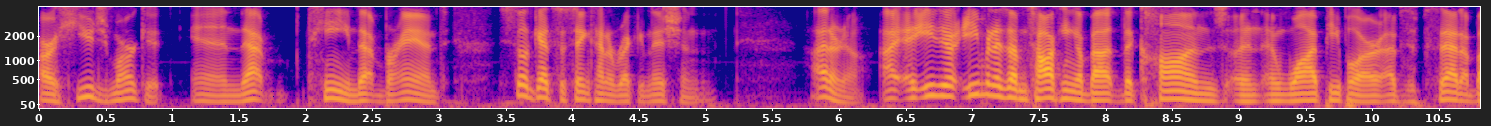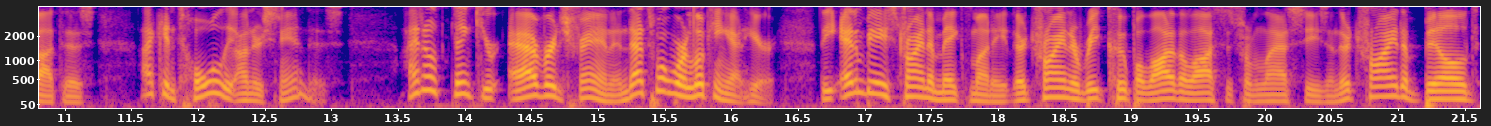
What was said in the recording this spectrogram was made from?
are a huge market, and that team, that brand, still gets the same kind of recognition. I don't know. I either even as I'm talking about the cons and, and why people are upset about this, I can totally understand this. I don't think your average fan, and that's what we're looking at here. The NBA is trying to make money. They're trying to recoup a lot of the losses from last season. They're trying to build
